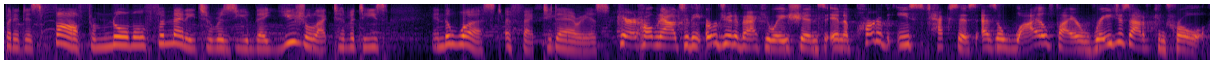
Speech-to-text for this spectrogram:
but it is far from normal for many to resume their usual activities in the worst affected areas. Here at home now to the urgent evacuations in a part of East Texas as a wildfire rages out of control.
